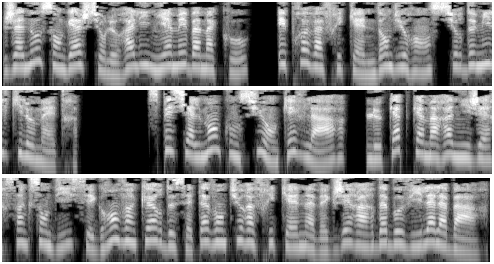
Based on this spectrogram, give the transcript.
Jeannot s'engage sur le rallye Niamey-Bamako, épreuve africaine d'endurance sur 2000 km. Spécialement conçu en Kevlar, le Cap Camara Niger 510 est grand vainqueur de cette aventure africaine avec Gérard Daboville à la barre.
